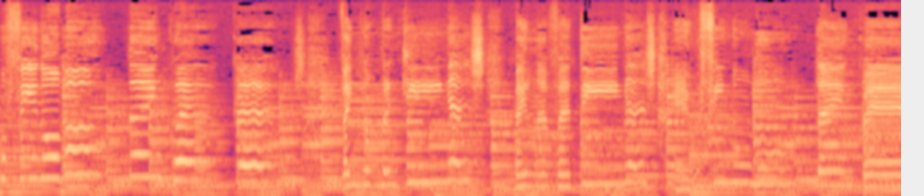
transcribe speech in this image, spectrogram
o fim do mundo em cuecas. Venham branquinhas, bem lavadinhas, é o fim do mundo em cuecas.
